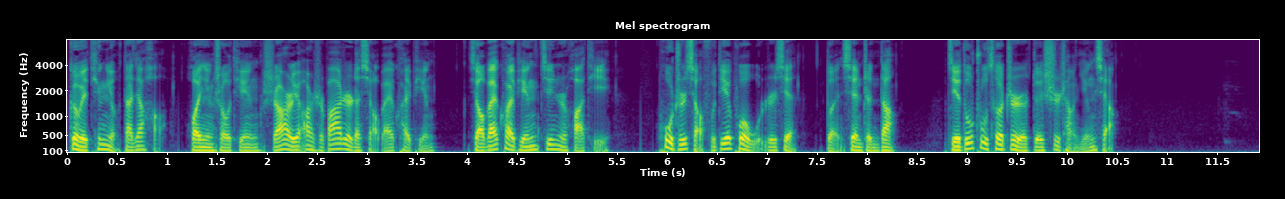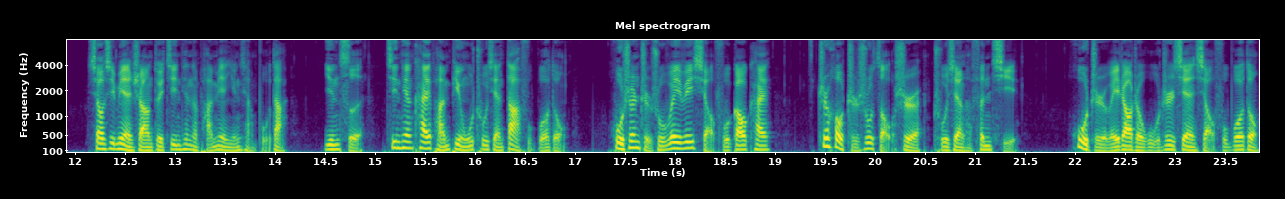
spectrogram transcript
各位听友，大家好，欢迎收听十二月二十八日的小白快评。小白快评今日话题：沪指小幅跌破五日线，短线震荡。解读注册制对市场影响。消息面上对今天的盘面影响不大，因此今天开盘并无出现大幅波动。沪深指数微微小幅高开，之后指数走势出现了分歧。沪指围绕着五日线小幅波动，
